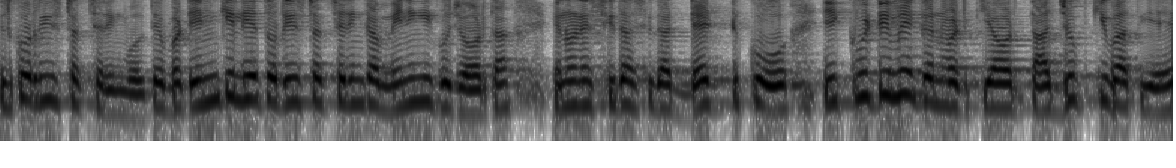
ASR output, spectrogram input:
इसको रिस्ट्रक्चरिंग बोलते हैं बट इनके लिए तो रिस्ट्रक्चरिंग का मीनिंग ही कुछ और था। इन्होंने सीधा सीधा डेट को इक्विटी में कन्वर्ट किया और ताजुब की बात यह है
